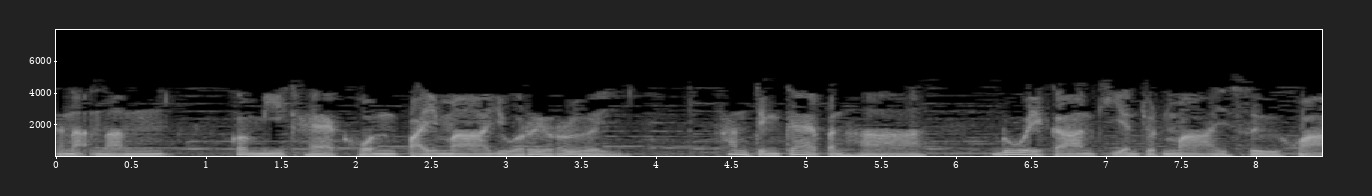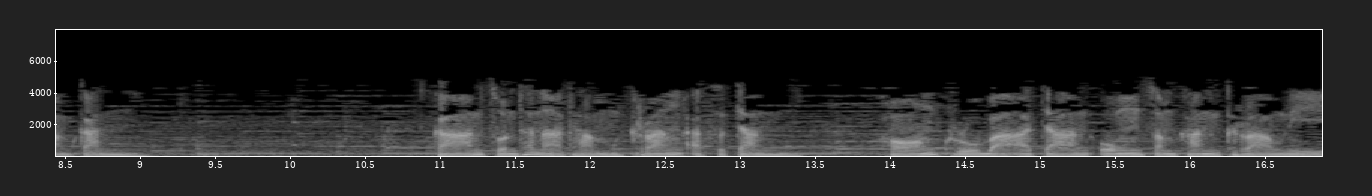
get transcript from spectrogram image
ขณะนั้น ก็มีแขกคนไปมาอยู่เรื่อยๆ ท่านจึงแก้ปัญหาด้วยการเขียนจดหมายสื่อความกัน การสนทนาธรรมครั้งอัศจรรย์ของครูบาอาจารย์องค์สำคัญคราวนี้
